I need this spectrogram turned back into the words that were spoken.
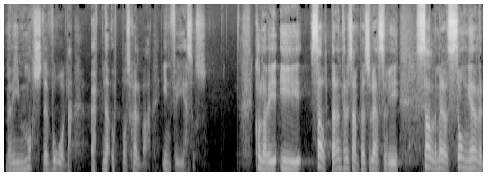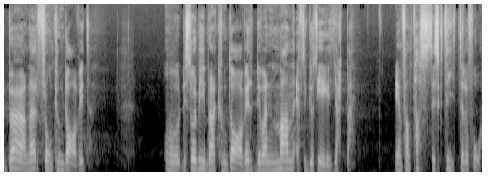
Men vi måste våga öppna upp oss själva inför Jesus. Kollar vi i Saltaren till exempel så läser vi salmer eller sånger eller böner från kung David. Och det står i Bibeln att kung David det var en man efter Guds eget hjärta. Det är en fantastisk titel att få.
